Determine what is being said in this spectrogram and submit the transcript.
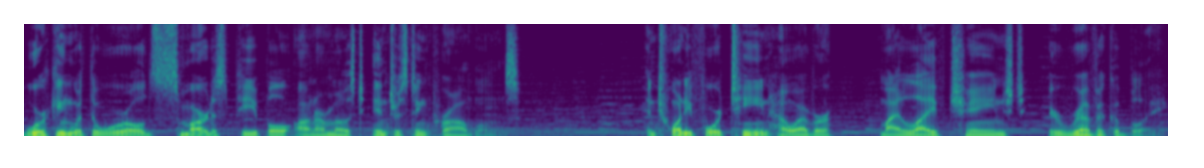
working with the world's smartest people on our most interesting problems. In 2014, however, my life changed irrevocably.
